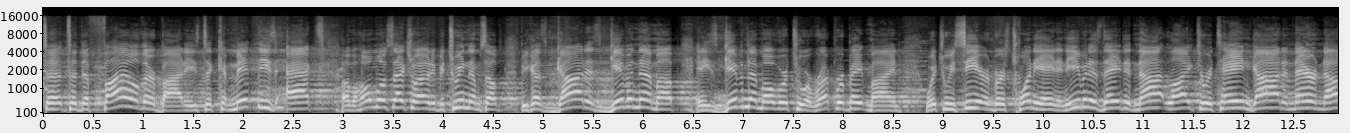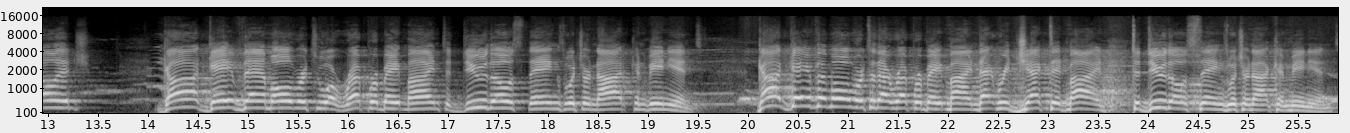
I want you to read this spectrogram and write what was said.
to, to defile their bodies, to commit these acts of homosexuality between themselves because God has given them up and he's given them over to a reprobate mind, which we see here in verse 28. And even as they did not like to retain God in their knowledge, God gave them over to a reprobate mind to do those things which are not convenient. God gave them over to that reprobate mind, that rejected mind, to do those things which are not convenient.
